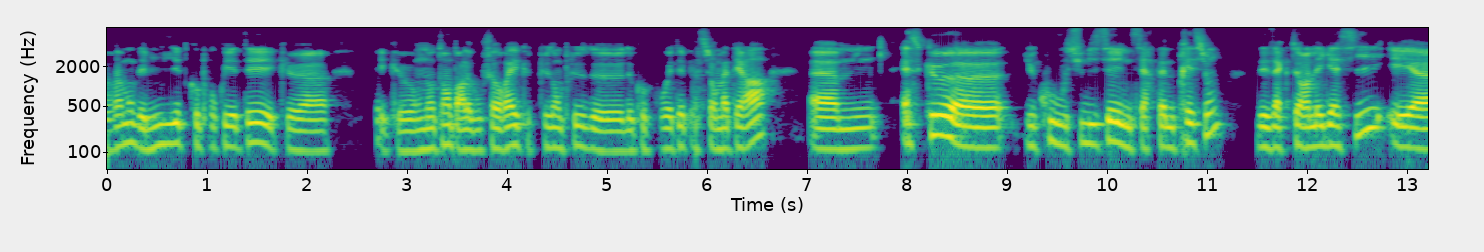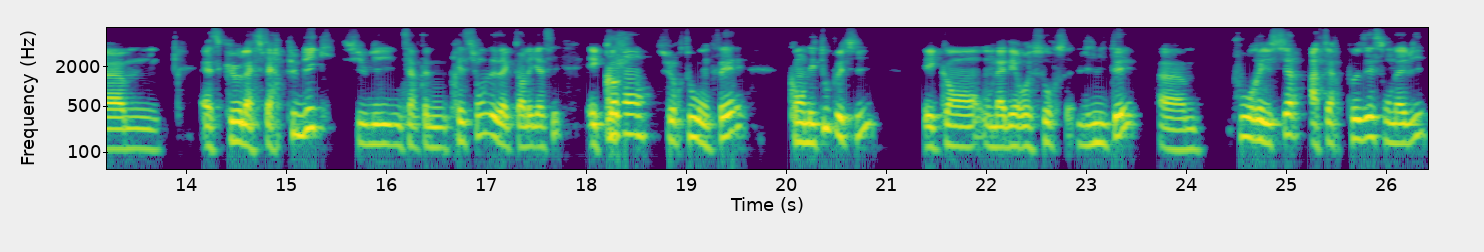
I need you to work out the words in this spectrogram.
vraiment des milliers de copropriétés et que et qu'on entend par la bouche à oreille que de plus en plus de, copropriétés passent sur Matera. Euh, est-ce que euh, du coup vous subissez une certaine pression des acteurs legacy et euh, est-ce que la sphère publique subit une certaine pression des acteurs legacy et comment surtout on fait quand on est tout petit et quand on a des ressources limitées pour réussir à faire peser son avis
